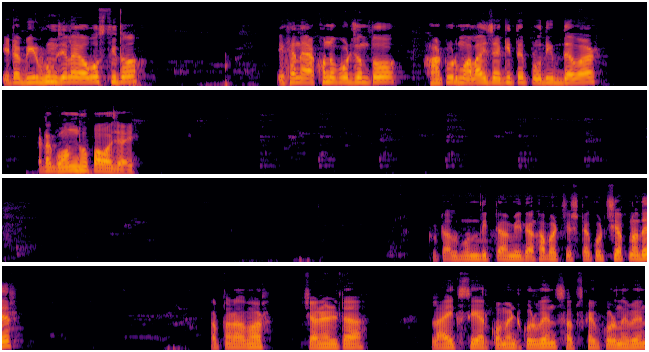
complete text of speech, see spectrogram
এটা বীরভূম জেলায় অবস্থিত। এখানে এখনও পর্যন্ত হাঁটুর মালাই চাকিতে প্রদীপ দেওয়ার একটা গন্ধ পাওয়া যায়। টোটাল মন্দিরটা আমি দেখাবার চেষ্টা করছি আপনাদের। আপনারা আমার চ্যানেলটা লাইক শেয়ার কমেন্ট করবেন সাবস্ক্রাইব করে নেবেন।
